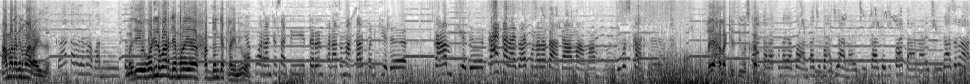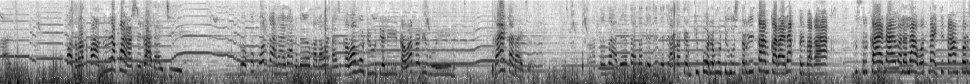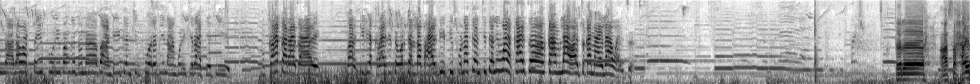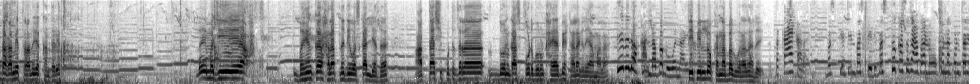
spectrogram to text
आम्हाला बिन मारायचं. का करायचं बाबानू? म्हणजे वडील वारल्यामुळे हात धुवून घेतला याने हो. या पोरांच्या साठी तरणपणाचं म्हातारपण केलं काम केलं. काय करायचं आहे कोणाला? दादा मामा म्हणून दिवस काढत लय हालाकीच दिवस काय काढ करा कोणाला? बांधाची भाजी आणायची कांद्याची पात आणायची गाजर आणायची. पदरात बांधून या पराशे घालायची. लोक कोण घालायला लागलं? मला वाटायचं कवा मोठी होतेली कवा गडी होईल? काय करायचं? आता झाले तर आता त्याची त्याची आता त्यांची पोरं मोठी होस तर काम करायला लागतंय बघा. दुसरं काय नाही मला लावत नाही ते काम पर मला वाटतं ही पुरी बंग धुणं भांडी त्यांची पोरं बी आंघोळीची राहते ती. मग काय करायचं आहे? बारकी लेकरायची तर त्यांना बाहेर देते पुन्हा त्यांची त्यांनी वळखायचं काम लावायचं का नाही लावायचं? तर असं हाय बघा मित्रांनो एकंदरीत. लय म्हणजे भयंकर हालातनं दिवस काढल्यात आत्ताशी कुठं तर दोन घास पोट भरून खायला भेटायला लागले आम्हाला. ते बी लोकांना बघवं नाही ते पिन लोकांना बघवणा झालंय. तर काय करायचं? बसते बसते. ती बसतो कसं बाबानो पुन्हा कोणतरी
